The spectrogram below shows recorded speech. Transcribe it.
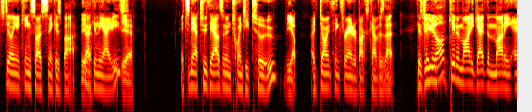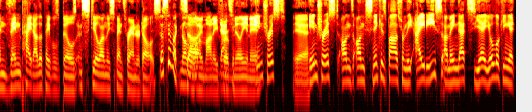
stealing a king size Snickers bar Yeah. back in the eighties. yeah, It's now two thousand and twenty two. yep. I don't think three hundred bucks covers that. Because Do keep, you in- not? keep in mind, he gave them money and then paid other people's bills and still only spent three hundred dollars. Does seem like not a lot of money for a millionaire. Interest, Yeah. interest on on Snickers bars from the eighties. I mean, that's yeah. You're looking at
